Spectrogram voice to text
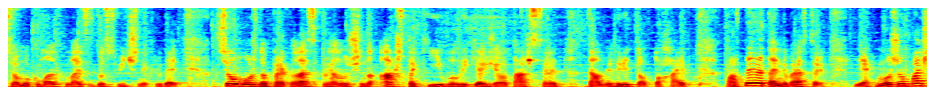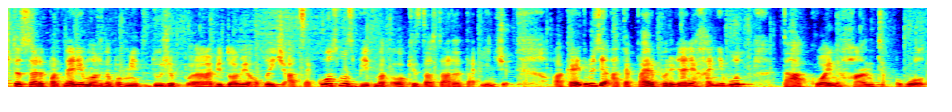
цьому команда складається з досвідчених людей. В можна переконатися, приглянувши на аж такий великий ажіотаж серед даної гри, тобто хайп. Партнери та інвестори. Як ми можемо бачити, серед партнерів можна помітити дуже е, відомі обличчя, а це Космос, Bitmart, Окіс, Давстарти та інші. Окей, друзі, а тепер порівняння Honeywood та Coin Hunt World.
